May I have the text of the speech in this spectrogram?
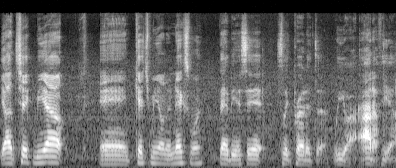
Y'all check me out and catch me on the next one. That being said, Slick Predator, we are out of here.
